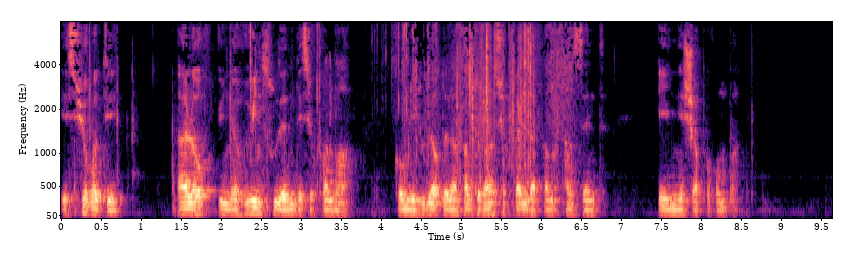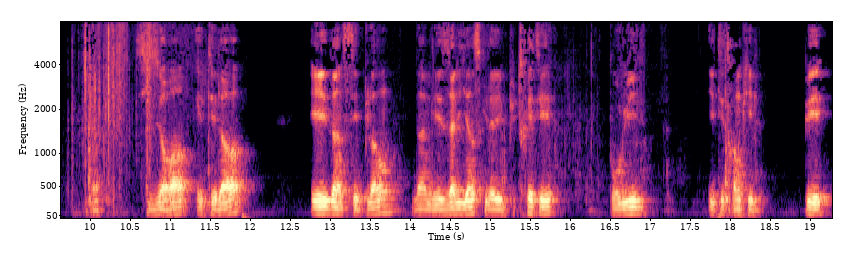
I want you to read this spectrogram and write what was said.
et sûreté, alors une ruine soudaine les surprendra, comme les douleurs de l'enfantement surprennent la femme enceinte, et ils n'échapperont pas. Sisera était là, et dans ses plans, dans les alliances qu'il avait pu traiter pour lui, était tranquille, paix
